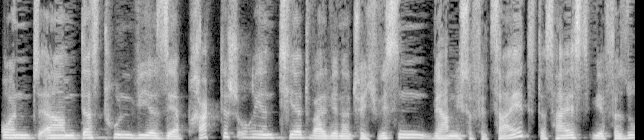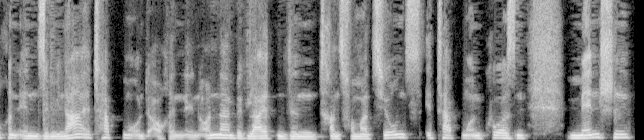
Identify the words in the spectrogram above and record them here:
Und ähm, das tun wir sehr praktisch orientiert, weil wir natürlich wissen, wir haben nicht so viel Zeit. Das heißt, wir versuchen in Seminaretappen und auch in, in online begleitenden Transformationsetappen und Kursen Menschen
